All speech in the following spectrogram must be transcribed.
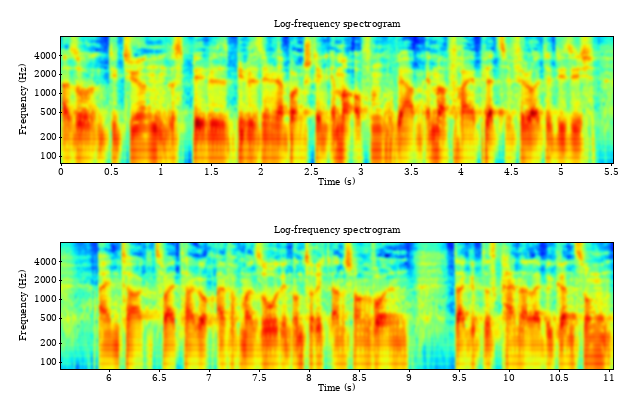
Also die Türen des Bibelseminar Bonn stehen immer offen. Wir haben immer freie Plätze für Leute, die sich einen Tag, zwei Tage auch einfach mal so den Unterricht anschauen wollen. Da gibt es keinerlei Begrenzungen.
